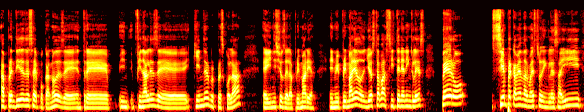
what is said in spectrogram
aprendí desde esa época, ¿no? Desde entre finales de kinder, preescolar e inicios de la primaria. En mi primaria donde yo estaba sí tenían inglés, pero siempre cambian al maestro de inglés. Ahí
